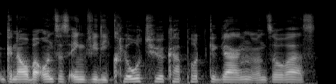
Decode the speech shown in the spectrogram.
genau bei uns ist irgendwie die Klotür kaputt gegangen und sowas.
